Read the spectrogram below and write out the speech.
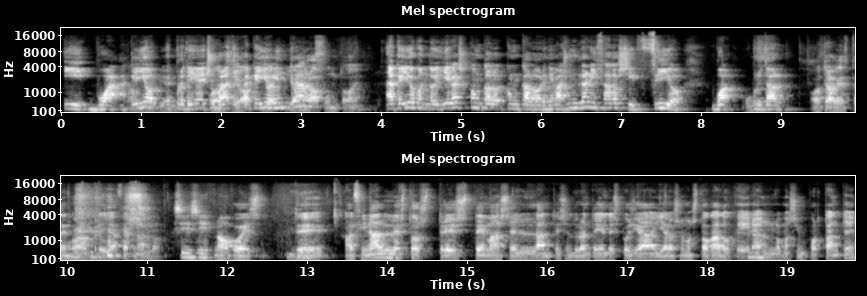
y, buah, Ah, aquello, bien. proteína de Pues chocolate, yo- aquello yo- Yo entra... me lo apunto, ¿eh? Aquello cuando llegas con calor, con calor, demás, un granizado así frío, buah, brutal. Otra vez tengo hambre ya, Fernando. Sí, sí. No, pues de, al final estos tres temas, el antes, el durante y el después, ya, ya los hemos tocado, que eran lo más importante.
